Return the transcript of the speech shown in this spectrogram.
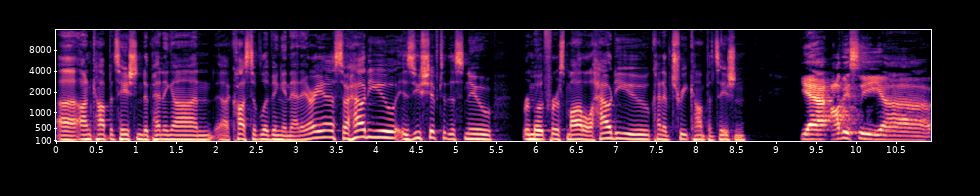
uh, on compensation depending on uh, cost of living in that area. So how do you, as you shift to this new remote first model, how do you kind of treat compensation? Yeah, obviously, uh,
